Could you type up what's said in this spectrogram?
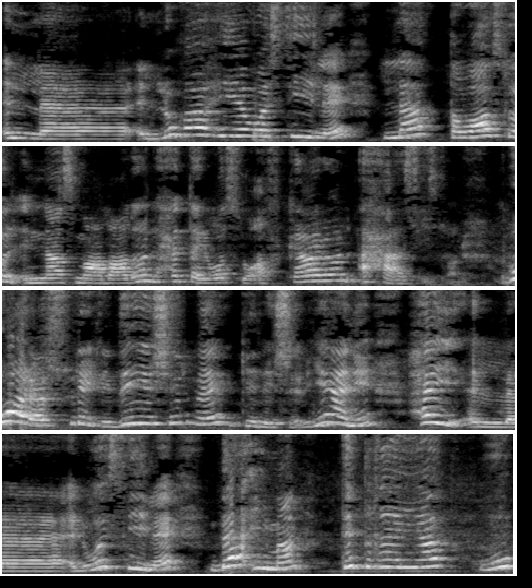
فاللغة هي وسيلة لتواصل الناس مع بعضهم لحتى يوصلوا أفكارهم أحاسيسهم. bu araç sürekli değişir ve يعني هي ال- الوسيلة دائما تتغير و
